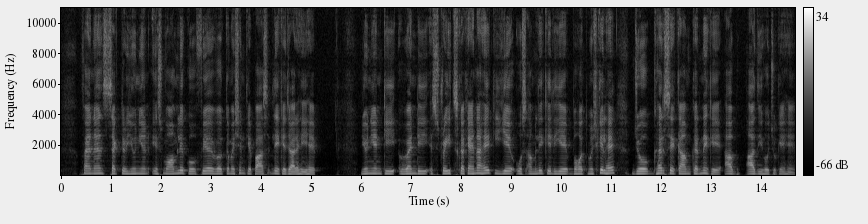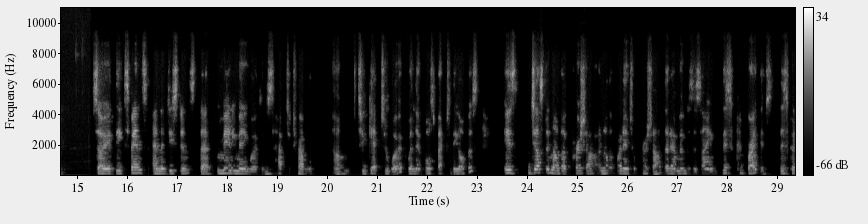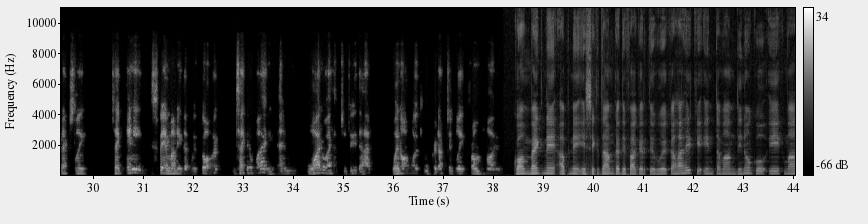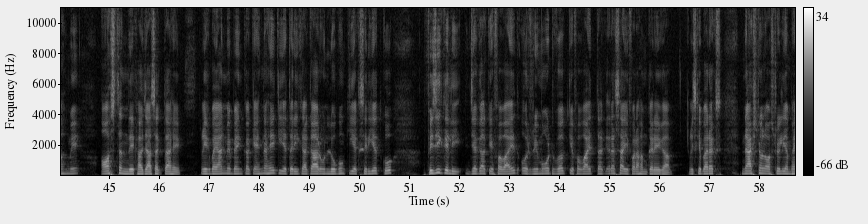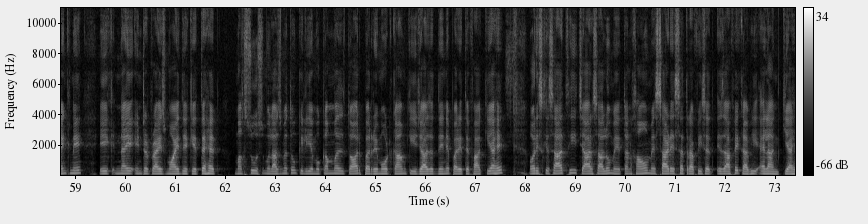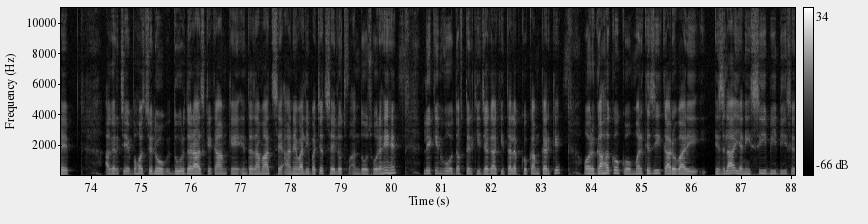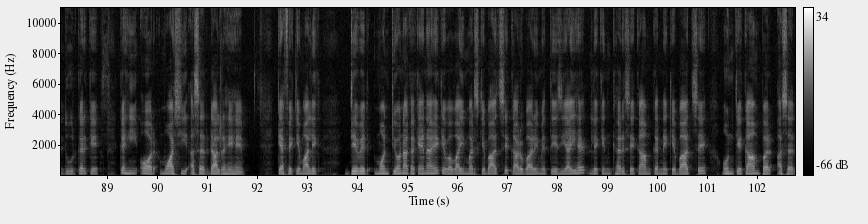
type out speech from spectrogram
فائنانس سیکٹر یونین اس معاملے کو فیئر ورک کمیشن کے پاس لے کے جا رہی ہے۔ یونین کی وینڈی اسٹریٹس کا کہنا ہے کہ یہ اس عملے کے لیے بہت مشکل ہے جو گھر سے کام کرنے کے اب عادی ہو چکے ہیں۔ So the expense and the distance that many, many workers have to travel um, to get to work when they're forced back to the office is just another pressure, another financial pressure that our members are saying this could break us. This could actually take any spare money that we've got, take it away. And why do I have to do that when I'm working productively from home? قوم bank نے اپنے اس اقدام کا دفاع کرتے ہوئے کہا ہے کہ ان تمام دنوں کو ایک ماہ میں اوسطن دیکھا جا سکتا ہے ایک بیان میں بینک کا کہنا ہے کہ یہ طریقہ کار ان لوگوں کی اکثریت کو فزیکلی جگہ کے فوائد اور ریموٹ ورک کے فوائد تک رسائی فراہم کرے گا۔ اس کے برعکس، نیشنل آسٹریلیا بینک نے ایک نئے انٹرپرائز معاہدے کے تحت مخصوص ملازمتوں کے لیے مکمل طور پر ریموٹ کام کی اجازت دینے پر اتفاق کیا ہے اور اس کے ساتھ ہی چار سالوں میں تنخواہوں میں ساڑھے سترہ فیصد اضافے کا بھی اعلان کیا ہے۔ اگرچہ بہت سے لوگ دور دراز کے کام کے انتظامات سے آنے والی بچت سے لطف اندوز ہو رہے ہیں، لیکن وہ دفتر کی جگہ کی طلب کو کم کر کے اور گاہکوں کو مرکزی کاروباری اضلاع یعنی سی بی ڈی سے دور کر کے کہیں اور معاشی اثر ڈال رہے ہیں۔ کیفے کے مالک ڈیوڈ مونٹیونا کا کہنا ہے کہ وبائی مرض کے بعد سے کاروباری میں تیزی آئی ہے، لیکن گھر سے کام کرنے کے بعد سے ان کے کام پر اثر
